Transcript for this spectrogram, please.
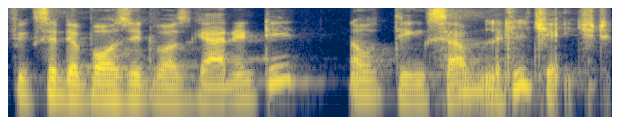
fixed deposit was guaranteed. Now things have little changed.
